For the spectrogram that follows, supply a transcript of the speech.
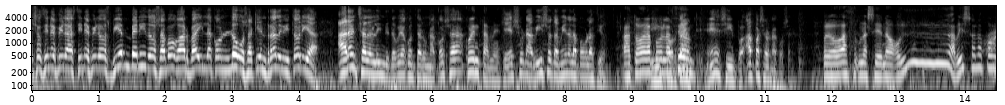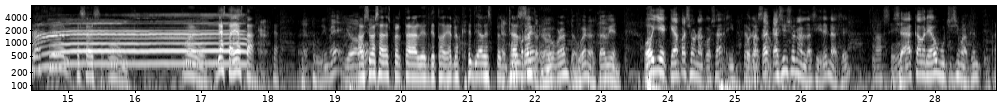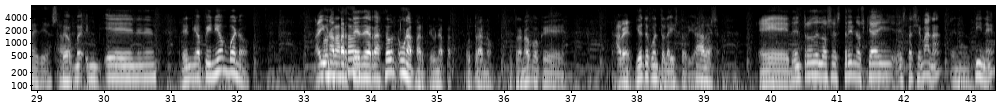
Caixo Cinefilas, Cinefilos, bienvenidos a Bogar Baila con Lobos aquí en Radio Vitoria. Arancha Linde, te voy a contar una cosa. Cuéntame. Que es un aviso también a la población. ¿A toda la población? ¿eh? Sí, ha pasado una cosa. Pero hace una sirena, uh, aviso a la población. Ah. Eso es. Bueno, ya está, ya está. Ya. Eh, tú dime, A ver si vas a despertar a alguien que todavía no quería despertarse. Es muy pronto, muy pronto. Bueno, está bien. Oye, ¿qué ha pasado una cosa? Y, casi suenan las sirenas, ¿eh? Ah, ¿sí? Se ha cabreado muchísima gente. Ay, Dios. Pero, en, en, mi opinión, bueno, hay una parte de razón, una parte, una parte, otra no, otra no, porque, a ver, yo te cuento la historia. A ver. Eh, dentro de los estrenos que hay esta semana en cine,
